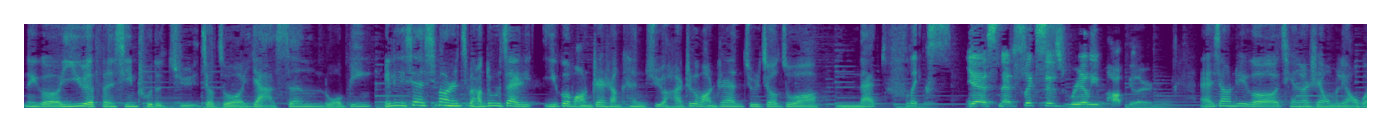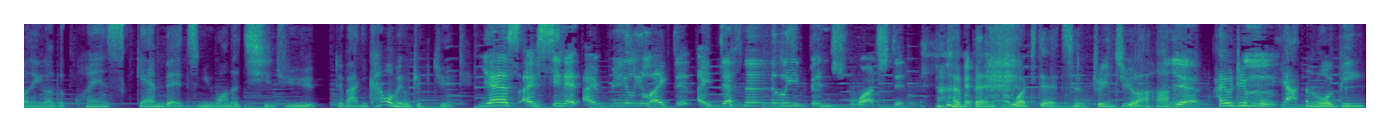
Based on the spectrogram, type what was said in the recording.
那个一月份新出的剧叫做《亚森罗宾》。美丽，现在西方人基本上都是在一个网站上看剧哈，这个网站就是叫做 Netflix。Yes, Netflix is really popular. 哎，像这个前段时间我们聊过那个《The Queen's Gambit》女王的棋局，对吧？你看过没有这部剧 Yes, I've seen it. I really liked it. I definitely binge watched it. ？Binge watched it，追剧了哈。 Yeah. 还有这部嗯《亚森罗宾》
